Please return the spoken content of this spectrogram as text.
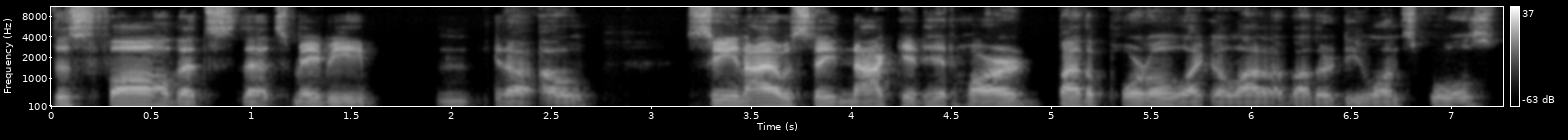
this fall. That's that's maybe you know seeing Iowa State not get hit hard by the portal like a lot of other D1 schools?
